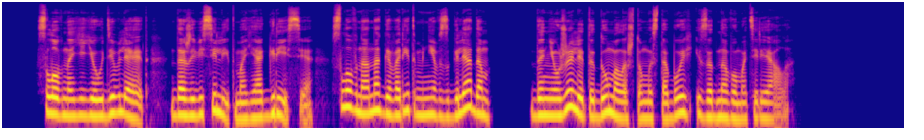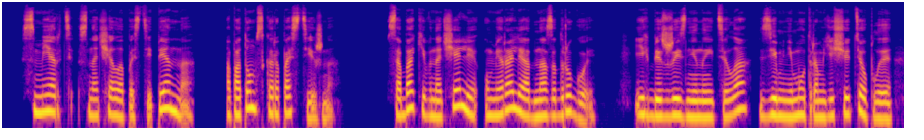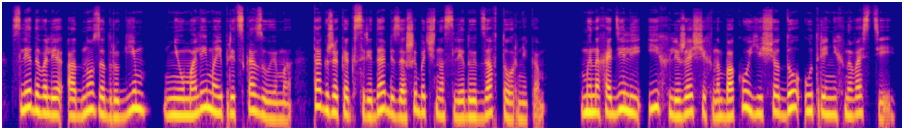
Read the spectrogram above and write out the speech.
Словно ее удивляет, даже веселит моя агрессия. Словно она говорит мне взглядом «Да неужели ты думала, что мы с тобой из одного материала?» Смерть сначала постепенно, а потом скоропостижно. Собаки вначале умирали одна за другой. Их безжизненные тела, зимним утром еще теплые, следовали одно за другим неумолимо и предсказуемо, так же, как среда безошибочно следует за вторником. Мы находили их, лежащих на боку, еще до утренних новостей.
